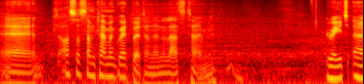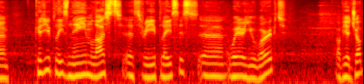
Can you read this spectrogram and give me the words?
and also some time in great britain in the last time. Great. Uh, could you please name last uh, three places uh, where you worked of your job?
